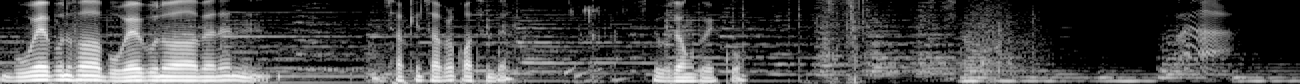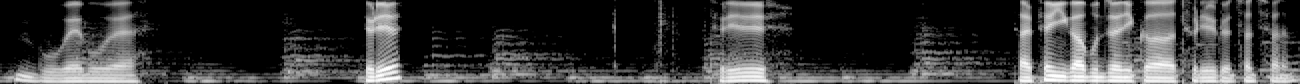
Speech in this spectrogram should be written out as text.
무해분화 무해분화 하면은 잡긴 잡을 것 같은데? 요정도 있고. 무해 무해 드릴? 드릴 달팽이가 문제니까 드릴 괜찮지 않음?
